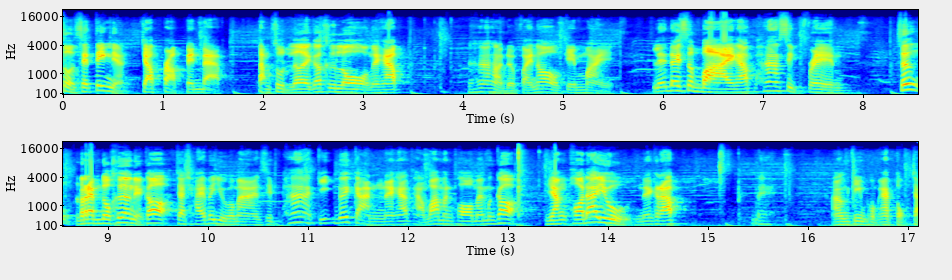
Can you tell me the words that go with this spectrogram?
ส่วน Setting เนี่ย จะปรับเป็นแบบต่ำสุดเลยก็คือ Low นะครับ The Final เกมใหม่ เล่นได้สบายครับ 50 เฟรม ซึ่งแรมตัวเครื่องเนี่ยก็จะใช้ไปอยู่ประมาณ 15 กิกด้วยกันนะครับ ถามว่ามันพอไหมมันก็ยังพอได้อยู่นะครับแม่ เอาจริงผมแอบตกใจ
